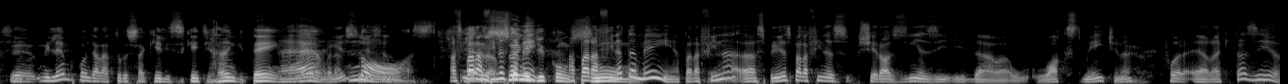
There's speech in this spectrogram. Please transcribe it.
Sim. eh, me lembro quando ela trouxe aquele skate Hang Ten, É, lembra? isso, isso. Nossa. As Era parafinas também. A parafina também. A parafina, as primeiras parafinas cheirosinhas e, e da Waxmate, né? Foi ela que trazia.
